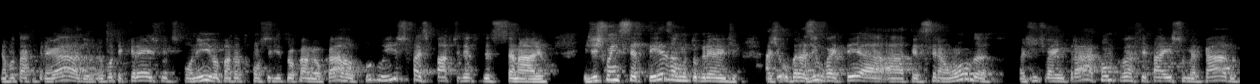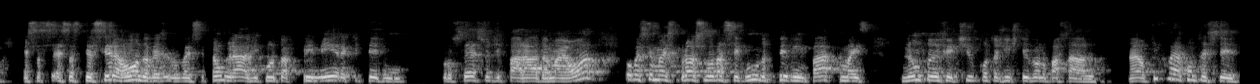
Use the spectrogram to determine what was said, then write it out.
Eu vou estar empregado? Eu vou ter crédito disponível para conseguir trocar meu carro? Tudo isso faz parte dentro desse cenário. Existe uma incerteza muito grande. O Brasil vai ter a, a terceira onda? A gente vai entrar? Como que vai afetar isso o mercado? Essa, essa terceira onda vai, vai ser tão grave quanto a primeira, que teve um processo de parada maior? Ou vai ser mais próximo da segunda, que teve um impacto, mas não tão efetivo quanto a gente teve ano passado? Né? O que, que vai acontecer?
